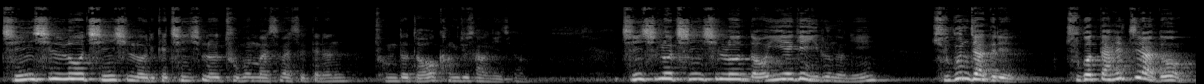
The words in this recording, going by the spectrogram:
진실로 진실로 이렇게 진실로 두 번 말씀하실 때는 좀 더더 강조 사항이죠. 진실로 진실로 너희에게 이르노니 죽은 자들이 죽었다 할지라도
